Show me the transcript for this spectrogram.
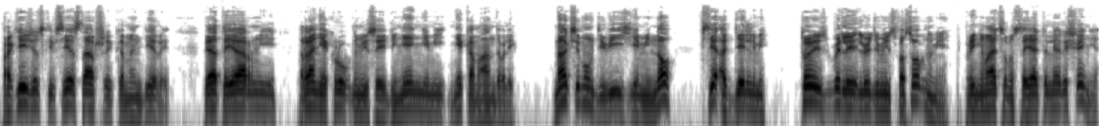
Практически все старшие командиры пятой армии ранее крупными соединениями не командовали. Максимум дивизиями, но все отдельными, то есть были людьми способными принимать самостоятельные решения.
